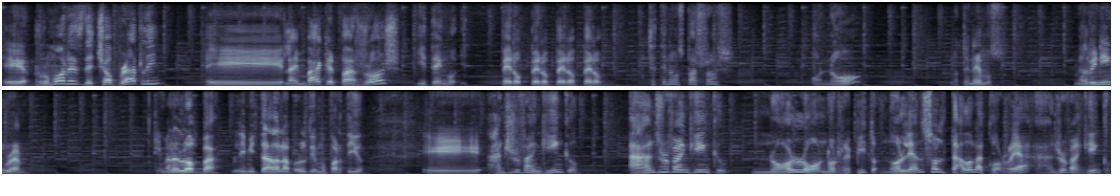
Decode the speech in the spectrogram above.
Eh, rumores de Chubb Bradley, eh, linebacker, pass rush y tengo. Pero, pero, pero, pero. Ya tenemos pass rush. ¿O no? Lo tenemos. Melvin Ingram. Emmanuel Ogba, limitado al último partido. Eh, Andrew Van Ginkle. Andrew Van Ginkle, no lo, no repito, no le han soltado la correa a Andrew Van Ginkle.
